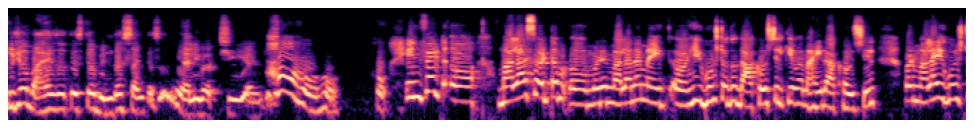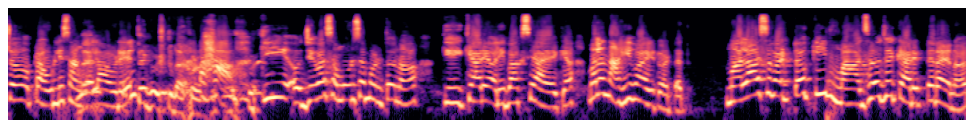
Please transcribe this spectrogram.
तू जेव्हा बाहेर जातेस तेव्हा बिंदास सांगतेस मी अलिबागची हो हो हो हो. इनफॅक्ट मला असं वाटतं म्हणजे मला नाही माहीत ही गोष्ट तू दाखवशील किंवा नाही दाखवशील पण मला ही गोष्ट प्राऊडली सांगायला आवडेल. गोष्ट. हा की जेव्हा समोरचा म्हणतो ना की क्या रे अलिबाग से आहे क्या? मला नाही वाईट वाटत. मला असं वाटतं की माझं जे कॅरेक्टर आहे ना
